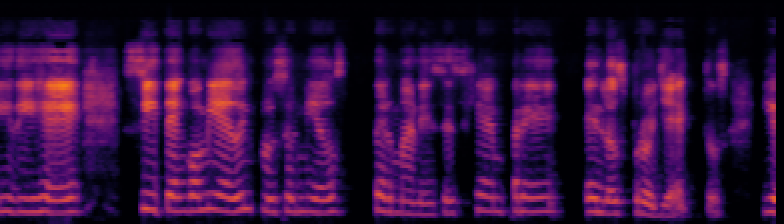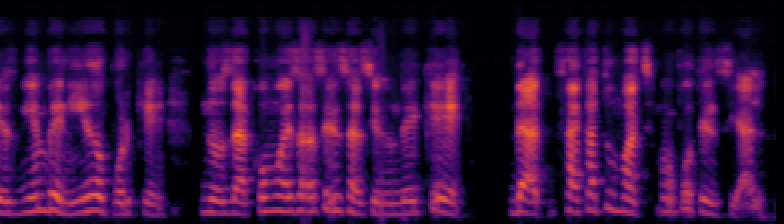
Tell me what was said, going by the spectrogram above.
y dije, sí tengo miedo, incluso el miedo permanece siempre en los proyectos y es bienvenido porque nos da como esa sensación de que saca tu máximo potencial.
